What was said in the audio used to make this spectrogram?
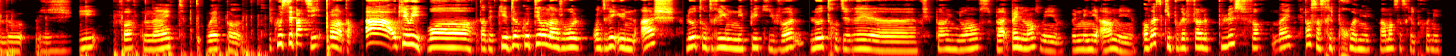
Logie Fortnite Weapon. Du coup, c'est parti. On attend. Ah, ok, oui. Wow. Attendez. Ok, d'un côté, on a un rôle, on dirait une hache. L'autre, on dirait une épée qui vole. L'autre, on dirait, euh, je sais pas, une lance. Pas, pas une lance, mais une mini-arme. Mais... En vrai, ce qui pourrait faire le plus Fortnite, je pense que ça serait le premier. Vraiment, ça serait le premier.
